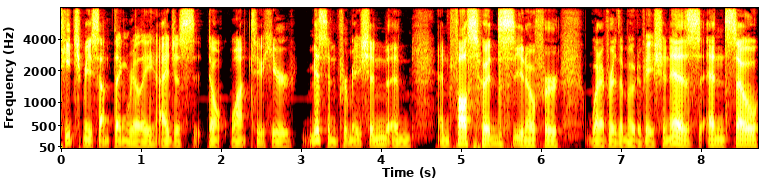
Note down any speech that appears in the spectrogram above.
teach me something really. I just don't want to hear misinformation and, and falsehoods, you know, for whatever the motivation is. And so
